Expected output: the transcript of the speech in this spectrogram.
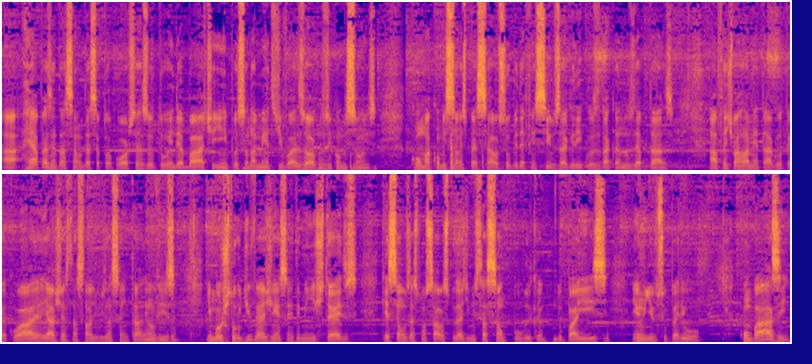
a reapresentação dessa proposta resultou em debate e em posicionamento de vários órgãos e comissões, como a Comissão Especial sobre Defensivos Agrícolas da Câmara dos Deputados, a Frente Parlamentar Agropecuária e a Agência Nacional de Vigilância Sanitária, Anvisa, e mostrou divergência entre ministérios, que são os responsáveis pela administração pública do país em um nível superior. Com base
